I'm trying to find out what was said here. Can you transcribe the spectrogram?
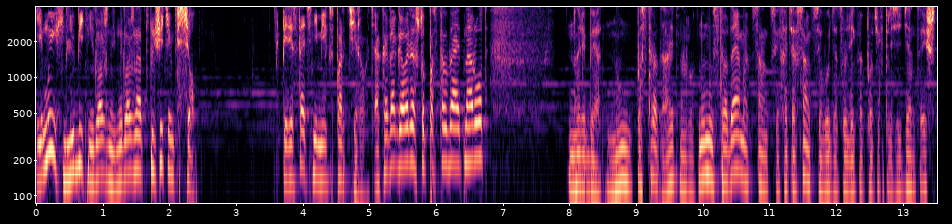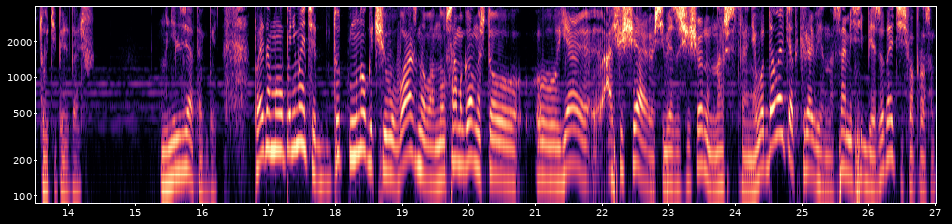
и мы их любить не должны. Мы должны отключить им все. Перестать с ними экспортировать. А когда говорят, что пострадает народ, ну, ребят, ну, пострадает народ. Ну, мы страдаем от санкций, хотя санкции вводят вроде как против президента. И что теперь дальше? Ну, нельзя так быть. Поэтому, понимаете, тут много чего важного, но самое главное, что э, я ощущаю себя защищенным в нашей стране. Вот давайте откровенно, сами себе задайтесь вопросом.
